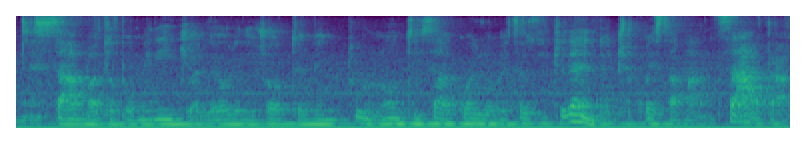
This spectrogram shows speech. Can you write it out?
sabato pomeriggio alle ore 18.21 non si sa quello che sta succedendo, c'è questa avanzata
